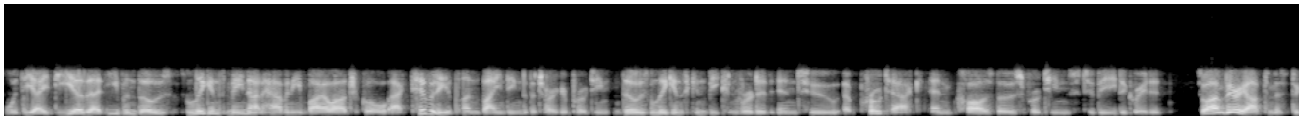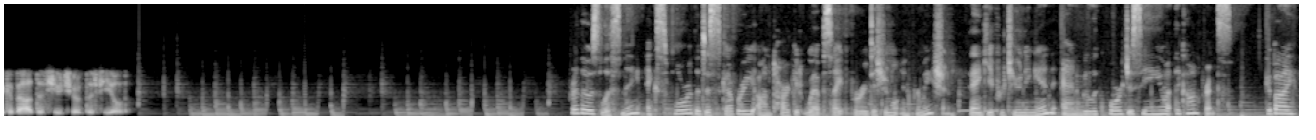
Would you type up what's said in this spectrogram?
with the idea that even those ligands may not have any biological activity upon binding to the target protein, those ligands can be converted into a protac and cause those proteins to be degraded. So I'm very optimistic about the future of the field. For those listening, explore the Discovery on Target website for additional information. Thank you for tuning in, and we look forward to seeing you at the conference. Goodbye.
